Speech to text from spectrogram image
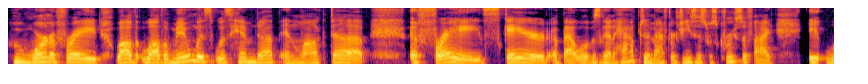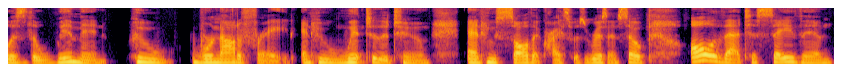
who weren't afraid while the, while the men was was hemmed up and locked up afraid scared about what was going to happen to him after jesus was crucified it was the women who were not afraid and who went to the tomb and who saw that Christ was risen. So all of that to say then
